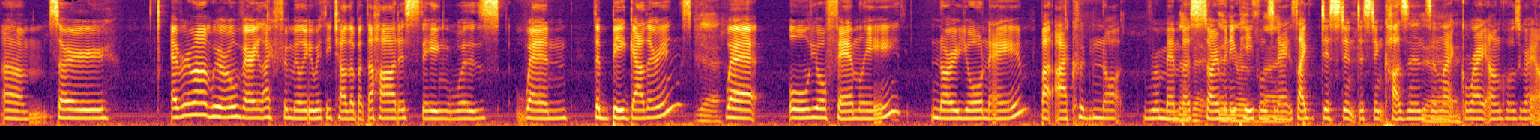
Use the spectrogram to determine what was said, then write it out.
um so everyone we were all very like familiar with each other but the hardest thing was when the big gatherings Yeah. where all your family know your name but i could not remember so many people's name. names like distant distant cousins and like great uncles great Yeah,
